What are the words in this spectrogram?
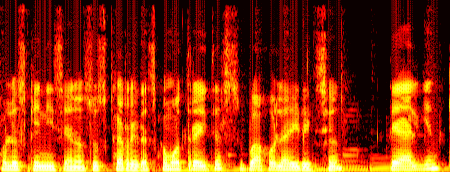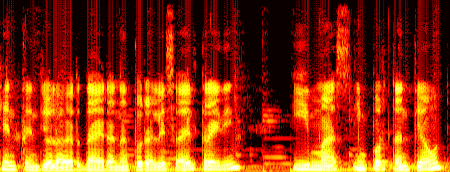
o los que iniciaron sus carreras como traders bajo la dirección de alguien que entendió la verdadera naturaleza del trading y más importante aún,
